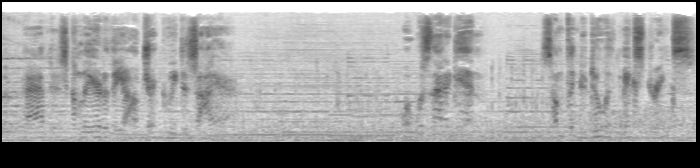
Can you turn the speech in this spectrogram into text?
The path is clear to the object we desire. What was that again? Something to do with mixed drinks?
